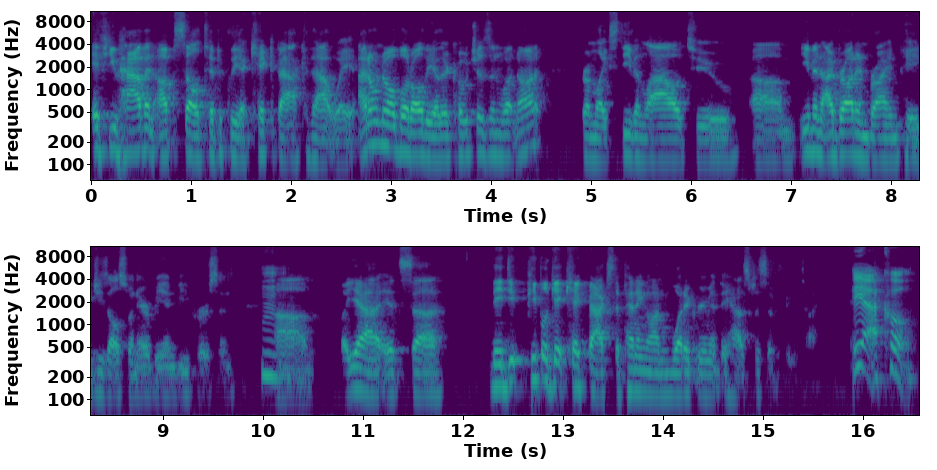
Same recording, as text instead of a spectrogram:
If you have an upsell, typically a kickback that way. I don't know about all the other coaches and whatnot, from like Stephen Lau to um, even I brought in Brian Page. He's also an Airbnb person. Hmm. Um, but yeah, it's uh, they do people get kickbacks depending on what agreement they have specifically with Tai. Yeah, cool,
